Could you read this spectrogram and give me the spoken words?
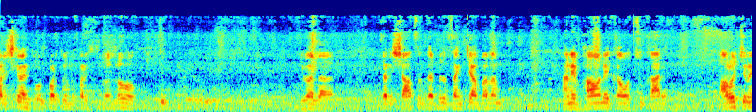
పరిష్కారానికి తోడ్పడుతున్న పరిస్థితుల్లో ఇవాళ సరే శాసనసభ్యుల సంఖ్యాబలం అనే భావనే కావచ్చు కార్య ఆలోచన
